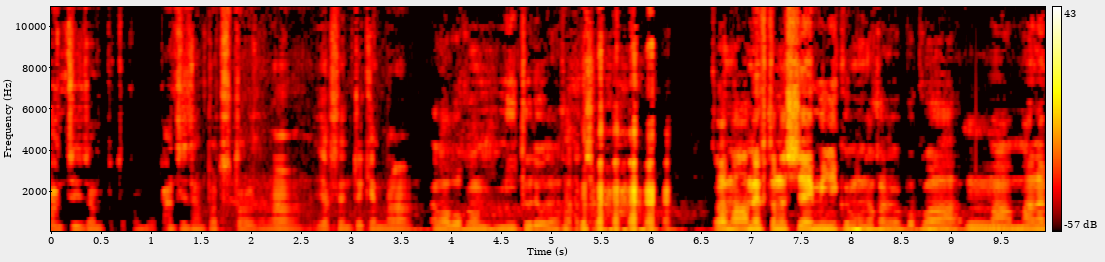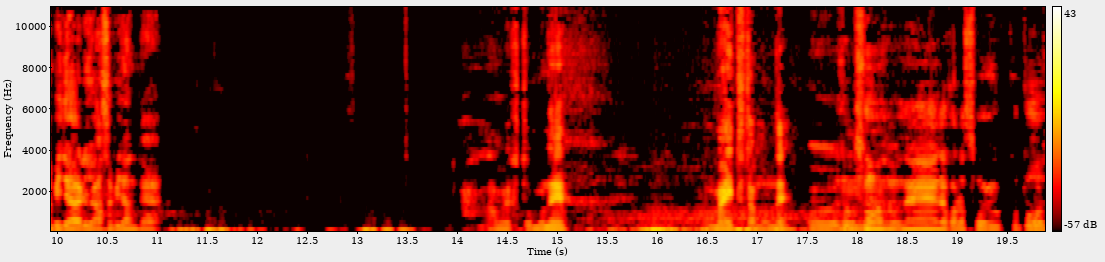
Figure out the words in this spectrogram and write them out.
バンジージャンプとかも。バンジージャンプはちょっとあれだな。痩せんといけんな。あまあ僕も MeToo でございます、私は。だからまあ、アメフトの試合見に行くの中で僕は、うんまあ、学びであり遊びなんで、アメフトもね、前言ってたもんね。うんそうそうなんですよね。だからそういうことを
